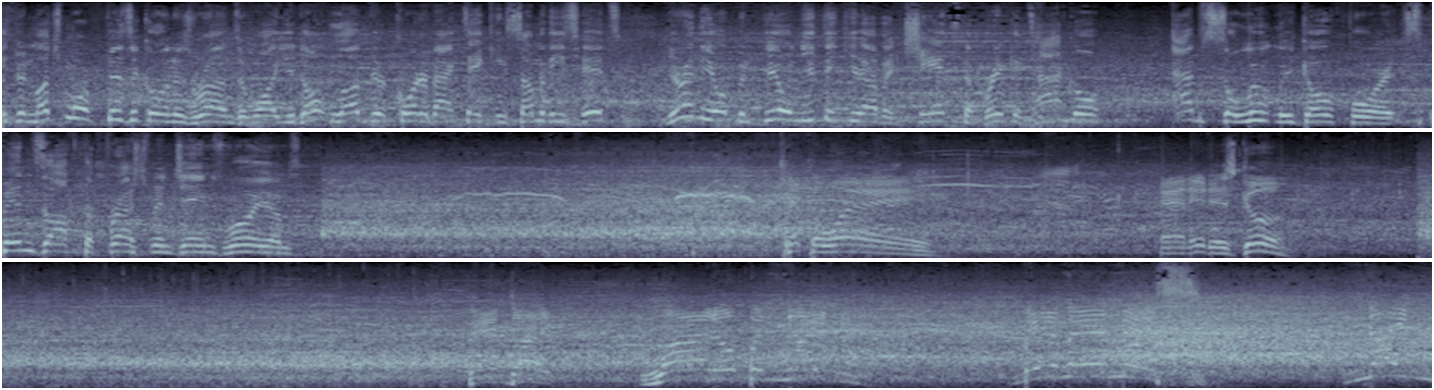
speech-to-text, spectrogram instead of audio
has been much more physical in his runs. And while you don't love your quarterback taking some of these hits, you're in the open field and you think you have a chance to break a tackle. Absolutely go for it. Spins off the freshman James Williams. Kick away. And it is good. Van Dyke. Wide open Knighton. Made a man miss. Knighton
